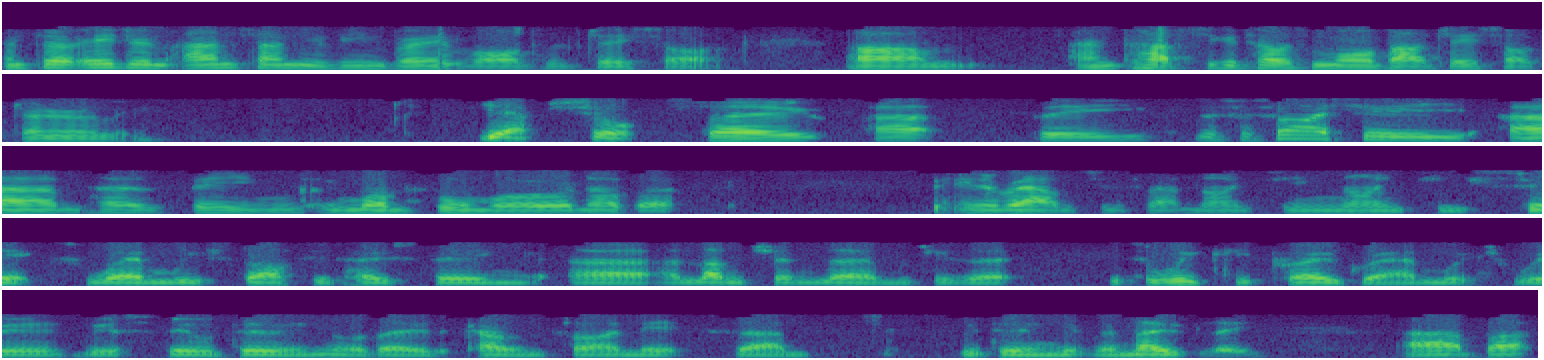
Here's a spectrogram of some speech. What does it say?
And so, Adrian, I understand you've been very involved with JSOC, um, and perhaps you could tell us more about JSOC generally. Yeah, sure. So, uh, the the society um, has been in one form or another been around since about 1996 when we started hosting uh, a lunch and learn, which is a it's a weekly program which we're we're still doing, although at the current time it's um, we're doing it remotely. Uh, but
